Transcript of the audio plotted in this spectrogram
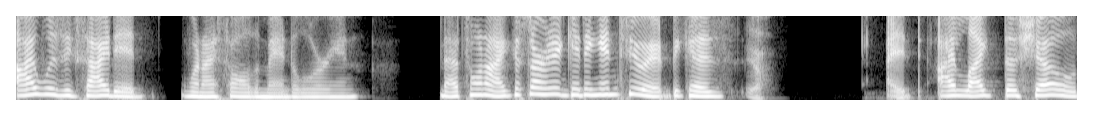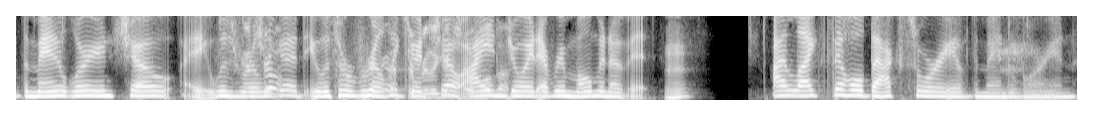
I was excited when I saw The Mandalorian. That's when I started getting into it because Yeah. I I liked the show, The Mandalorian show. It was a good really show. good. It was a really a good really good show. show. I Well done. enjoyed every moment of it. Mhm. I liked the whole backstory of The Mandalorian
